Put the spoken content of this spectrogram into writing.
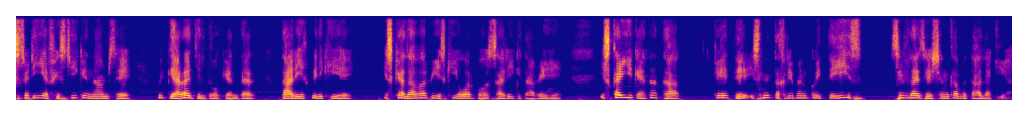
स्टडी ऑफ़ हिस्ट्री के नाम से कोई ग्यारह जल्दों के अंदर तारीख भी लिखी है। इसके अलावा भी इसकी और बहुत सारी किताबें हैं। इसका ये कहना था कि इसने तकरीबन कोई तेईस सिविलाइजेशन का मताल किया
